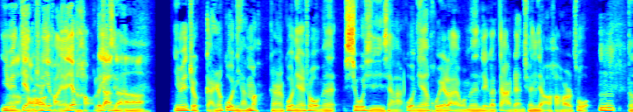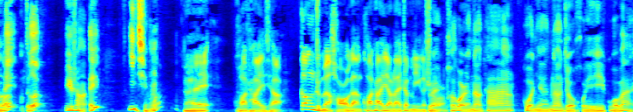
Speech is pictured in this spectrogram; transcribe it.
因为店的生意好像也好了一些，啊，因为就赶上过年嘛，赶上过年说我们休息一下，过年回来我们这个大展拳脚，好好做。嗯，得哎，得遇上哎疫情了，哎，咔嚓一下，刚准备好好干，咔嚓一下来这么一个事对候，合伙人呢，他过年呢就回国外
